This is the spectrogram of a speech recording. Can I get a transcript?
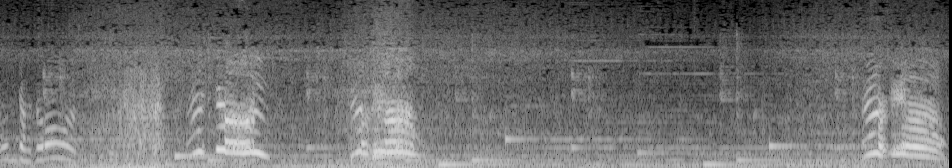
وده ضروري ردوا ردوا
